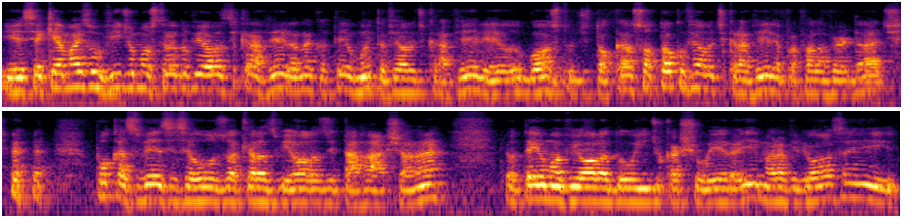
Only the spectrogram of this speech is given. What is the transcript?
E esse aqui é mais um vídeo mostrando violas de cravelha, né? Que eu tenho muita viola de cravelha, eu gosto de tocar. Eu só toco viola de cravelha, para falar a verdade. Poucas vezes eu uso aquelas violas de tarraxa, né? Eu tenho uma viola do Índio Cachoeira aí, maravilhosa, e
